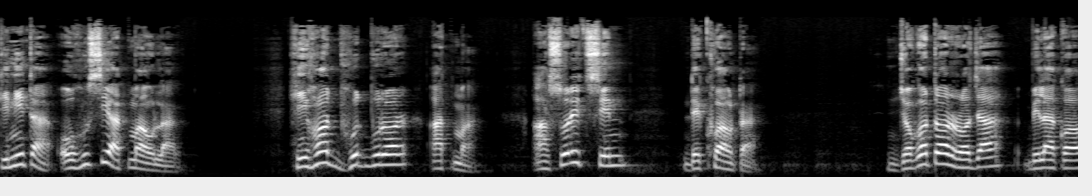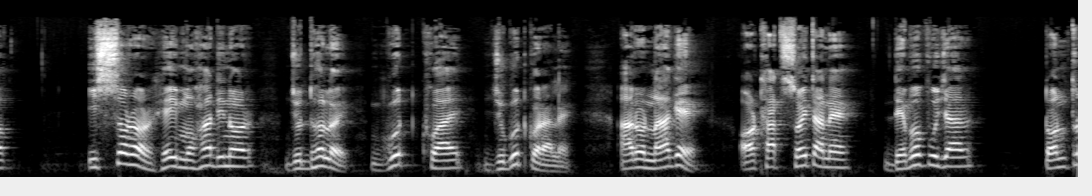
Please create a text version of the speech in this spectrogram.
তিনিটা অহুচি আত্মা ওলাল। সিহঁত ভূতবোৰৰ আত্মা আচৰিত চিন দেখুৱাওঁতা। জগতৰ ৰজাবিলাকক ঈশ্বৰৰ সেই মহাদিনৰ যুদ্ধলৈ গোট খুৱাই যুগুত কৰালে। আৰু নাগে অৰ্থাৎ ছয়তানে দেৱপূজাৰ তন্ত্ৰ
